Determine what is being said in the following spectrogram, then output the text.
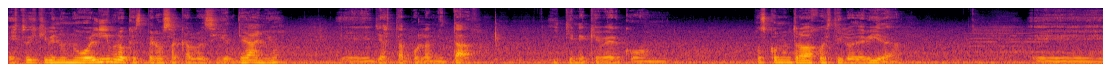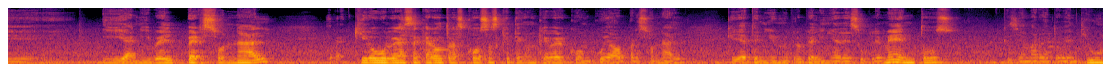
Estoy escribiendo un nuevo libro que espero sacarlo el siguiente año. Eh, ya está por la mitad y tiene que ver con, pues, con un trabajo estilo de vida eh, y a nivel personal quiero volver a sacar otras cosas que tengan que ver con cuidado personal, que ya tenido mi propia línea de suplementos, que se llama Reto 21.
